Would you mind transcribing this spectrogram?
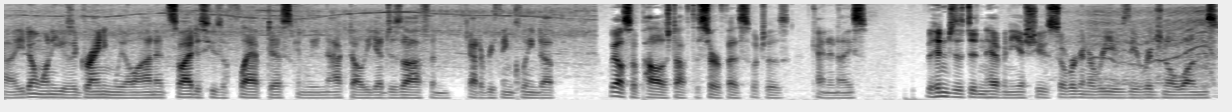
uh, you don't want to use a grinding wheel on it, so I just use a flap disc and we knocked all the edges off and got everything cleaned up. We also polished off the surface, which was kind of nice. The hinges didn't have any issues, so we're going to reuse the original ones.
